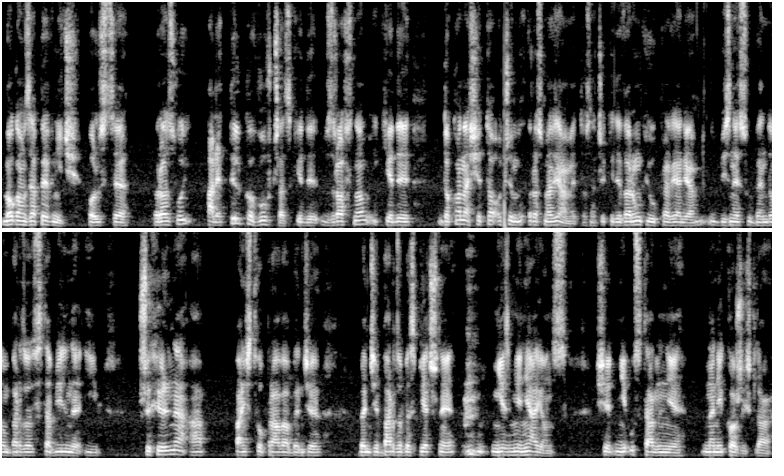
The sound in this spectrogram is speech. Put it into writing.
mogą zapewnić Polsce rozwój, ale tylko wówczas, kiedy wzrosną i kiedy dokona się to, o czym rozmawiamy. To znaczy, kiedy warunki uprawiania biznesu będą bardzo stabilne i przychylne, a państwo prawa będzie, będzie bardzo bezpieczne, nie zmieniając się nieustannie na niekorzyść dla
